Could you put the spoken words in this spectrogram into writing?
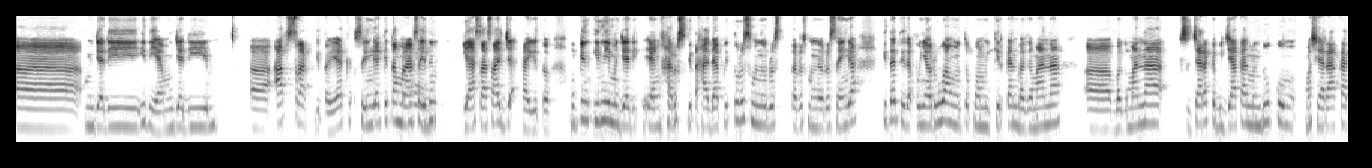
uh, menjadi ini ya menjadi uh, abstrak gitu ya sehingga kita merasa hmm. ini biasa saja kayak gitu. Mungkin ini menjadi yang harus kita hadapi terus menerus terus menerus sehingga kita tidak punya ruang untuk memikirkan bagaimana uh, bagaimana secara kebijakan mendukung masyarakat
